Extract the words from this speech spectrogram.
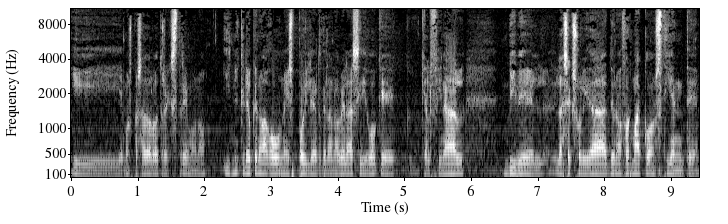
y hemos pasado al otro extremo. ¿no? Y creo que no hago un spoiler de la novela si digo que, que al final vive la sexualidad de una forma consciente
